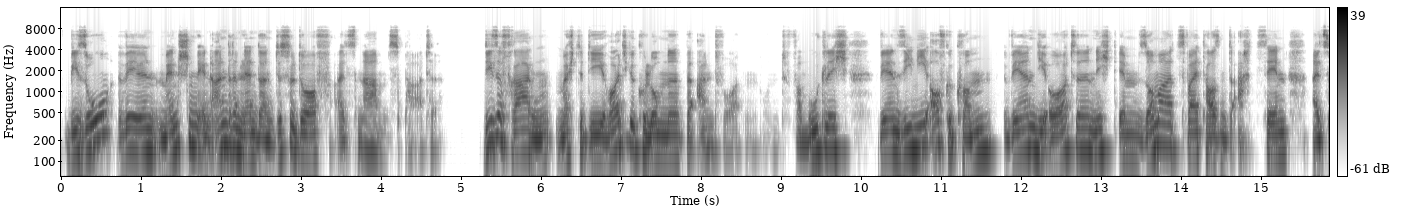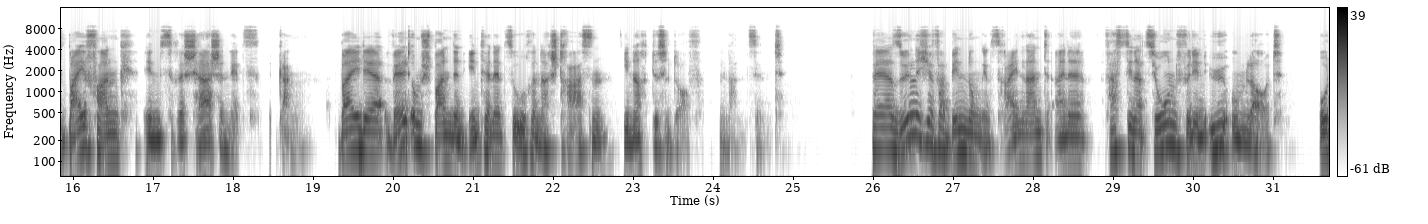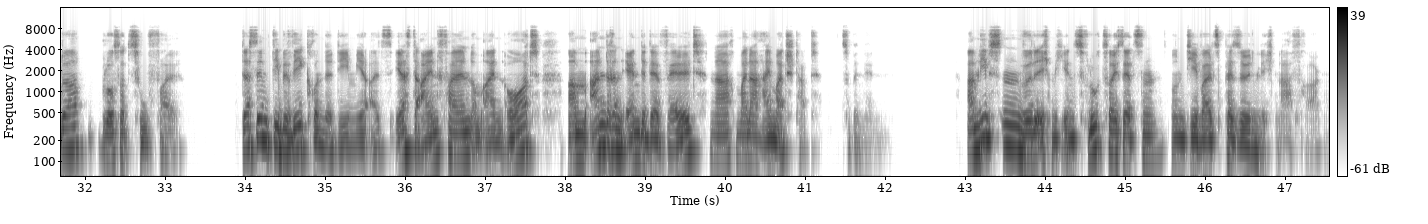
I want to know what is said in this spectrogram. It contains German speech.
Wieso wählen Menschen in anderen Ländern Düsseldorf als Namenspate? Diese Fragen möchte die heutige Kolumne beantworten und vermutlich wären sie nie aufgekommen, wären die Orte nicht im Sommer 2018 als Beifang ins Recherchenetz gegangen. Bei der weltumspannenden Internetsuche nach Straßen, die nach Düsseldorf sind. Persönliche Verbindung ins Rheinland, eine Faszination für den Ü-Umlaut oder bloßer Zufall. Das sind die Beweggründe, die mir als erste einfallen, um einen Ort am anderen Ende der Welt nach meiner Heimatstadt zu benennen. Am liebsten würde ich mich ins Flugzeug setzen und jeweils persönlich nachfragen.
